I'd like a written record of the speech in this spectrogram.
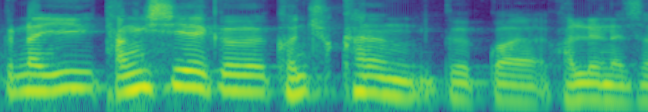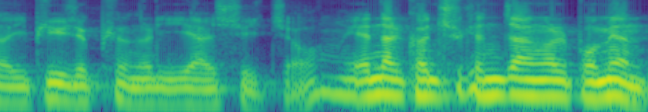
그러나 이 당시에 그 건축하는 것과 관련해서 이 비유적 표현을 이해할 수 있죠. 옛날 건축 현장을 보면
